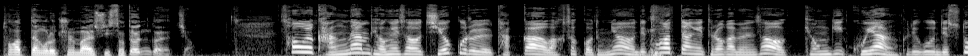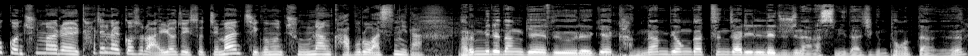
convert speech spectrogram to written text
통합당으로 출마할 수 있었던 거였죠. 서울 강남병에서 지역구를 닦아 왔었거든요. 근데 통합당에 들어가면서 경기 고양 그리고 이제 수도권 출마를 타진할 것으로 알려져 있었지만 지금은 중랑 갑으로 왔습니다. 바른미래당 계들에게 강남병 같은 자리를 내주진 않았습니다. 지금 통합당은.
